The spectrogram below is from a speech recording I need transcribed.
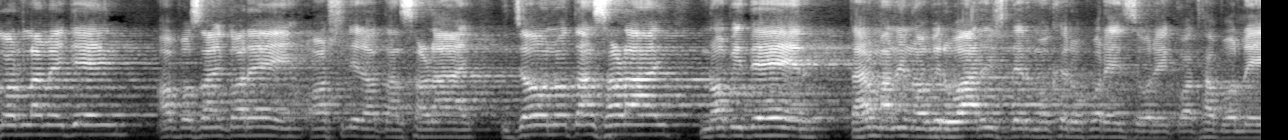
করলাম, এই যে অপচয় করে, অশ্লীলতা ছড়ায়, যৌনতা ছড়ায়, নবীদের, তার মানে নবীর ওয়ারিসদের মুখের উপরে জোরে কথা বলে।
